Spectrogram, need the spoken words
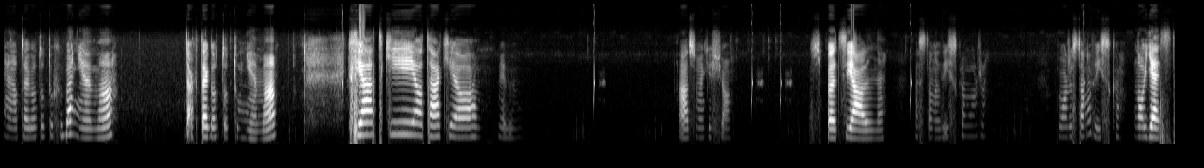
Nie no, tego to tu chyba nie ma. Tak, tego to tu nie ma. Kwiatki, o takie, o. Nie wiem. A, są jakieś o. Specjalne. A stanowiska może? Może stanowiska. No jest.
